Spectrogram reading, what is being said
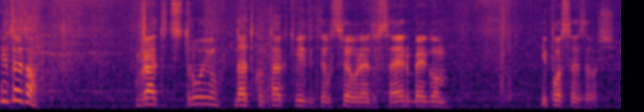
I to je to. Vratiti struju, dati kontakt, vidite li sve u redu sa airbagom i posao je završio.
